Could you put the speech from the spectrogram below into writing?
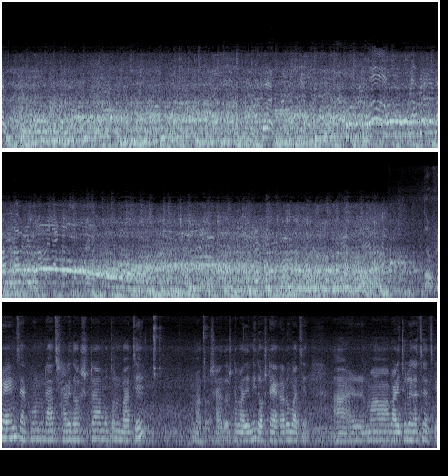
আয়। ফ্রেন্ডস এখন রাত সাড়ে দশটা মতন বাজে। না তো সাড়ে দশটা বাজেনি, দশটা এগারো বাজে। আর মা বাড়ি চলে গেছে আজকে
